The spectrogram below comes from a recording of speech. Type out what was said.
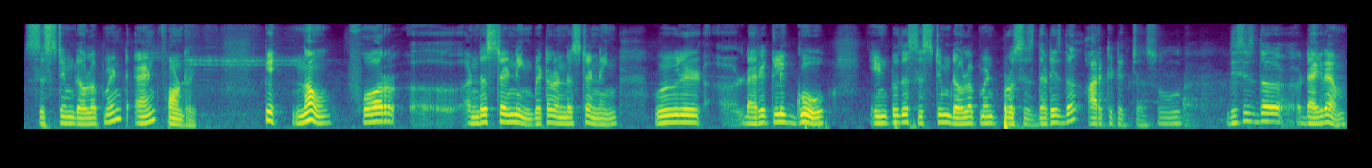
system development and foundry. Okay now for uh, understanding better understanding we will uh, directly go into the system development process that is the architecture. So this is the diagram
